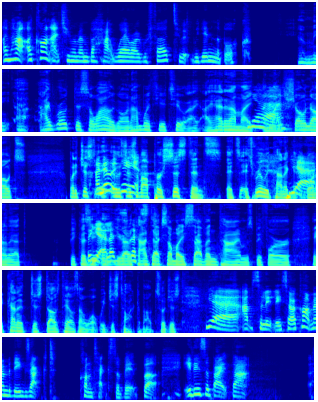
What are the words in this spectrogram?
I'm ha- I can't actually remember how where I referred to it within the book. I mean, I, I wrote this a while ago, and I'm with you too. I, I had it on my, on my show notes, but it just it, it was just about persistence. It's it's really kind of Yeah. going on that because you, yeah, you got to contact somebody seven times before it kind of just dovetails on what we just talked about. So just Yeah, absolutely. So I can't remember the exact context of it, but it is about that.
